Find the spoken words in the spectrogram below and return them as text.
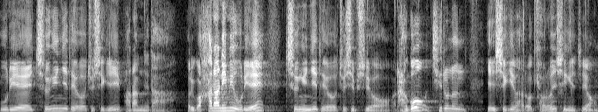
우리의 증인이 되어 주시기 바랍니다. 그리고 하나님이 우리의 증인이 되어 주십시오 라고 치르는 예식이 바로 결혼식이지요.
